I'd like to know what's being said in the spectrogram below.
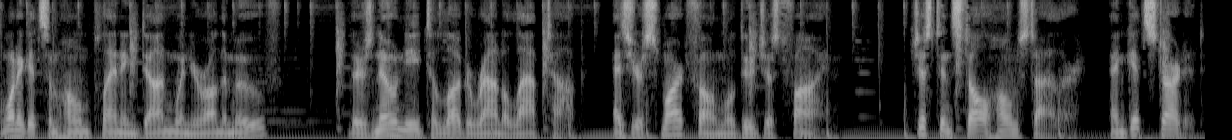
Want to get some home planning done when you're on the move? There's no need to lug around a laptop, as your smartphone will do just fine. Just install Homestyler and get started.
